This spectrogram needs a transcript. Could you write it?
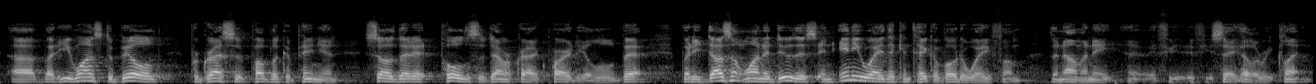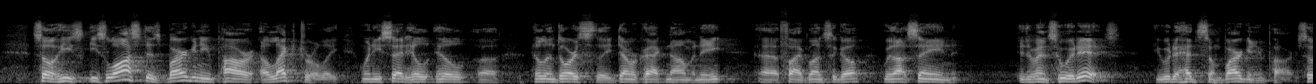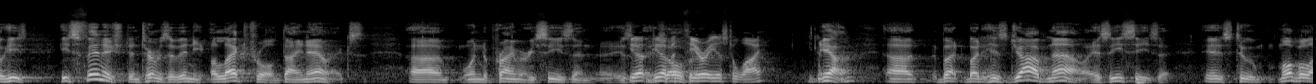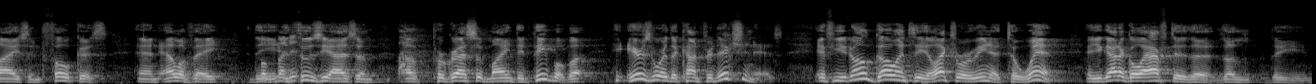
Uh, but he wants to build progressive public opinion so that it pulls the Democratic Party a little bit. But he doesn't want to do this in any way that can take a vote away from the nominee, uh, if you, if you say Hillary Clinton. So he's, he's lost his bargaining power electorally when he said he'll, he'll, uh, he'll endorse the Democratic nominee uh, five months ago without saying it depends who it is. He would have had some bargaining power. So he's, he's finished in terms of any electoral dynamics uh, when the primary season is, do you, is do you have over. a theory as to why? Yeah, uh, but but his job now, as he sees it, is to mobilize and focus and elevate the but, but enthusiasm it, of progressive minded people. But here's where the contradiction is. If you don't go into the electoral arena to win, and you got to go after the, the, the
